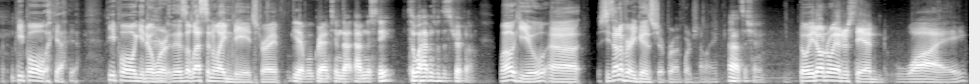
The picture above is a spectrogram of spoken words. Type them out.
people, yeah, yeah, people, you know, were there's a less enlightened age, right? Yeah, we'll grant him that amnesty. So what happens with the stripper? Well, Hugh, uh, she's not a very good stripper, unfortunately. Ah, that's a shame. So we don't really understand why,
